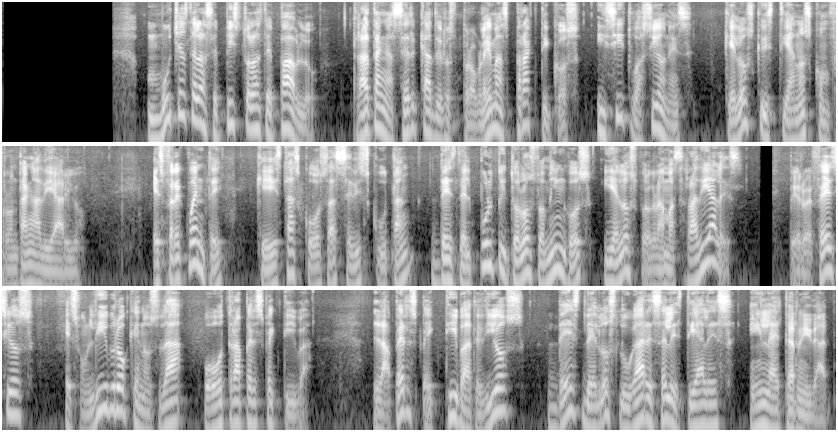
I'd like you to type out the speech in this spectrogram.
Muchas de las epístolas de Pablo tratan acerca de los problemas prácticos y situaciones que los cristianos confrontan a diario. Es frecuente que estas cosas se discutan desde el púlpito los domingos y en los programas radiales. Pero Efesios es un libro que nos da otra perspectiva, la perspectiva de Dios desde los lugares celestiales en la eternidad.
